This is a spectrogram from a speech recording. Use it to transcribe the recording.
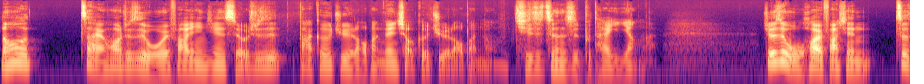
然后再的话，就是我会发现一件事，就是大格局的老板跟小格局的老板哦，其实真的是不太一样啊。就是我后来发现，这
